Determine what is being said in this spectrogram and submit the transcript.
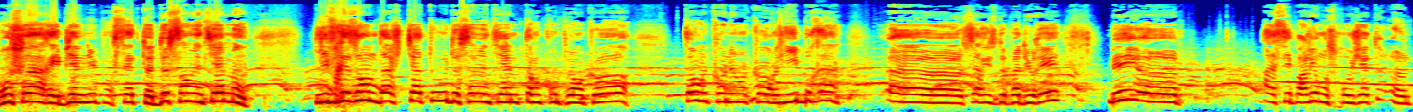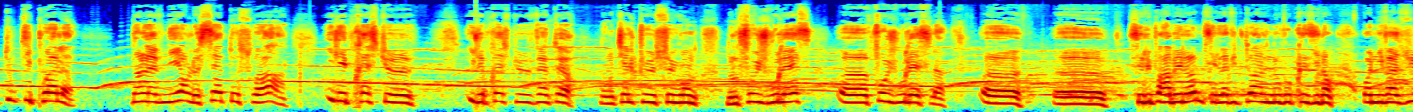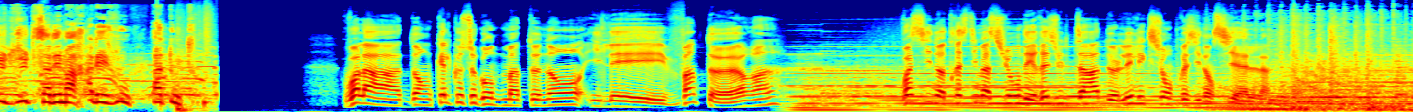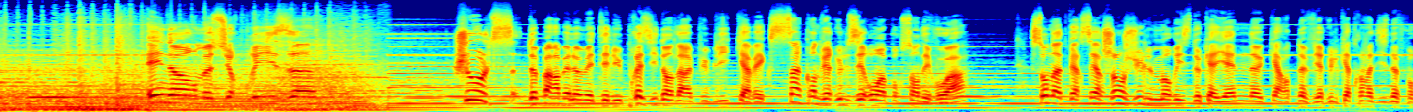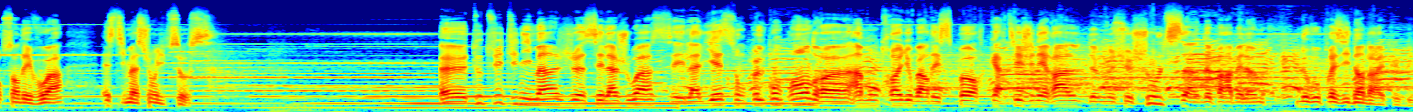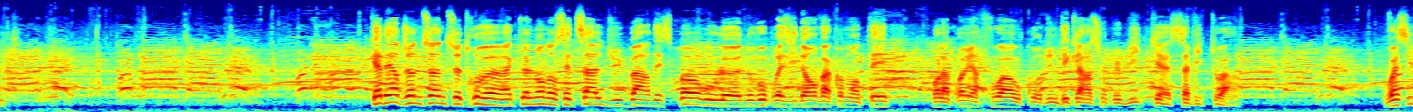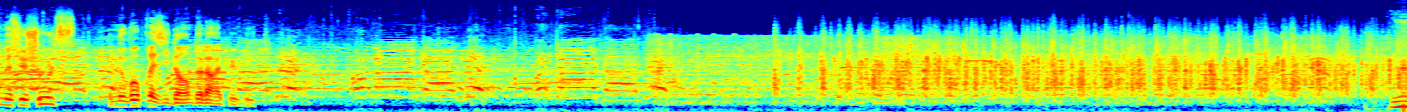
Bonsoir et bienvenue pour cette 220e livraison d'Ashkatou, 220e, tant qu'on peut encore, tant qu'on est encore libre. Euh, ça risque de pas durer, mais euh, assez parlé, on se projette un tout petit poil dans l'avenir, le 7 au soir. Il est presque, il est presque 20h, dans quelques secondes. Donc faut que je vous laisse, euh, faut que je vous laisse là. Euh, euh, c'est du Parabellum, c'est la victoire, le nouveau président. On y va, zut, zut, ça démarre. Allez, zou, à toutes. Voilà, dans quelques secondes maintenant, il est 20h. Voici notre estimation des résultats de l'élection présidentielle. Énorme surprise. Schulz de Parabellum est élu président de la République avec 50,01% des voix. Son adversaire Jean-Jules Maurice de Cayenne, 49,99% des voix. Estimation Ipsos. Euh, tout de suite une image, c'est la joie, c'est la liesse, on peut le comprendre, euh, à Montreuil au bar des sports, quartier général de Monsieur Schulz de Parabellum, nouveau président de la République. Kader Johnson se trouve euh, actuellement dans cette salle du bar des sports où le nouveau président va commenter pour la première fois au cours d'une déclaration publique euh, sa victoire. Voici Monsieur Schulz, nouveau président de la République.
